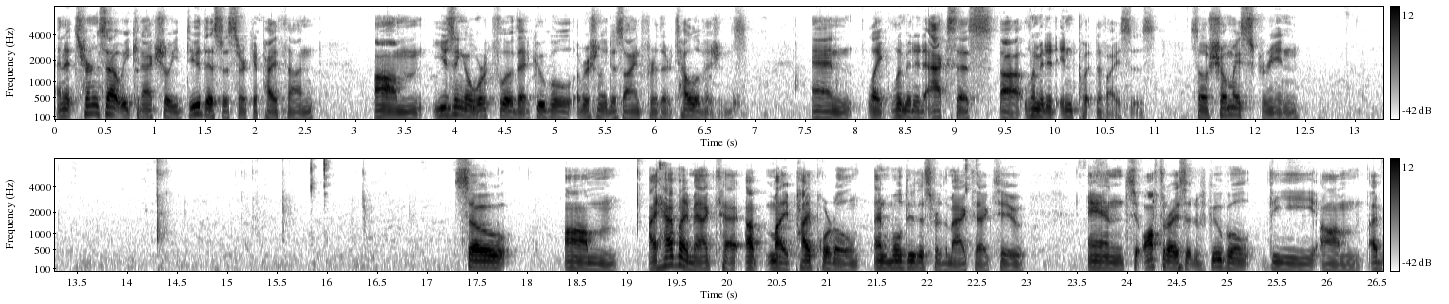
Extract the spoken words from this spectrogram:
and it turns out we can actually do this with CircuitPython um, using a workflow that Google originally designed for their televisions and like limited access, uh, limited input devices. So show my screen. So um, I have my MagTag, uh, my PyPortal, and we'll do this for the MagTag too. And to authorize it with Google, the um, I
